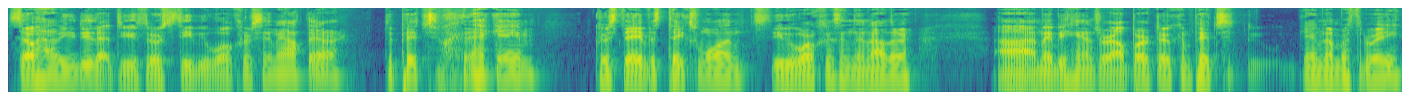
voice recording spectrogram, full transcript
So how do you do that? Do you throw Stevie Wilkerson out there to pitch that game? Chris Davis takes one, Stevie Wilkerson another. Uh, maybe Hanser Alberto can pitch game number three.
